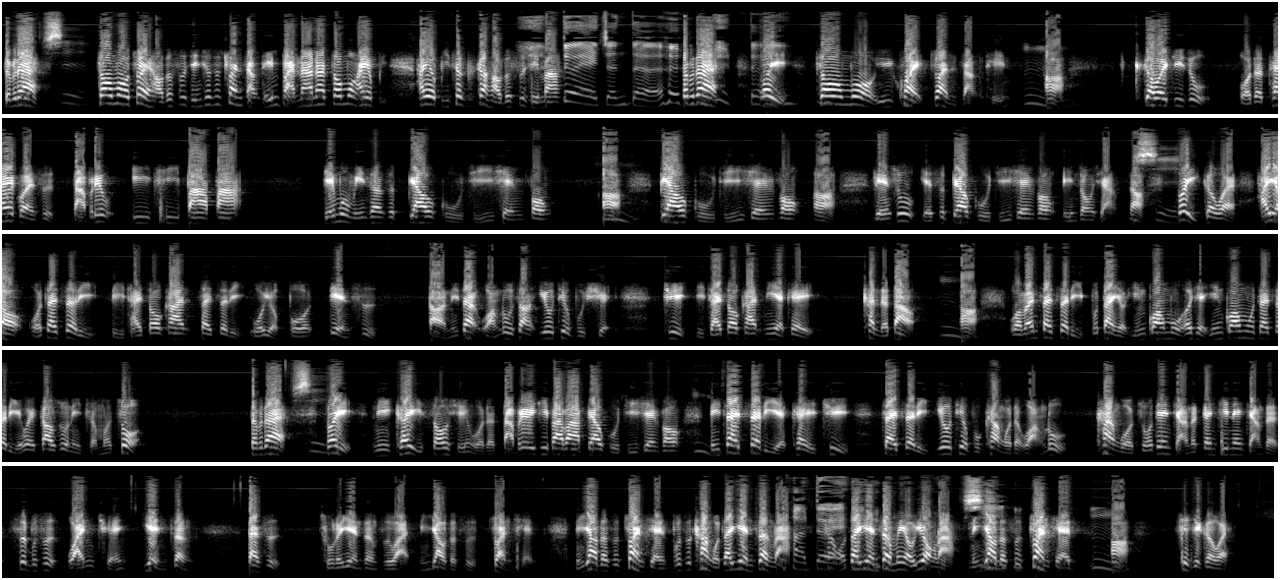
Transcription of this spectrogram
对不对？是，周末最好的事情就是赚涨停板呐、那周末还有比还有比这个更好的事情吗？对，真的，对不对？对所以周末愉快赚涨停嗯，啊！各位记住，我的 Telegram 是 W 一七八八，节目名称是标股急先锋啊，嗯标股急先锋啊，脸书也是标股急先锋林中祥啊，是所以各位还有我在这里理财周刊在这里我有播电视啊，你在网络上 YouTube 学去理财周刊，你也可以看得到嗯，啊。我们在这里不但有荧光幕，而且荧光幕在这里也会告诉你怎么做对不对？是，所以你可以搜寻我的 W 一七八八标股急先锋，嗯你在这里也可以去在这里 YouTube 看我的网路，看我昨天讲的跟今天讲的是不是完全验证。但是除了验证之外，你要的是赚钱，你要的是赚钱，不是看我在验证啦。啊对看我在验证没有用啦，你要的是赚钱嗯啊！谢谢各位。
